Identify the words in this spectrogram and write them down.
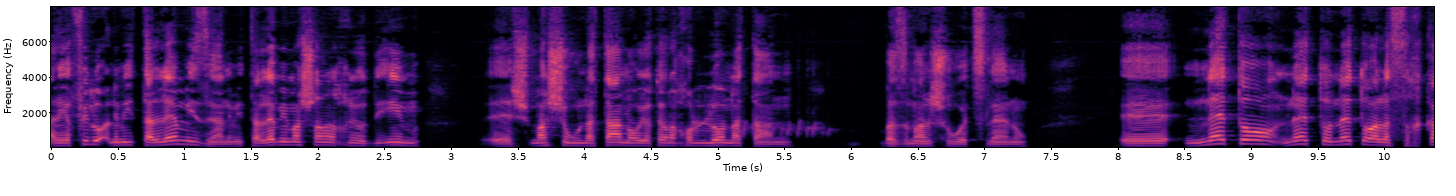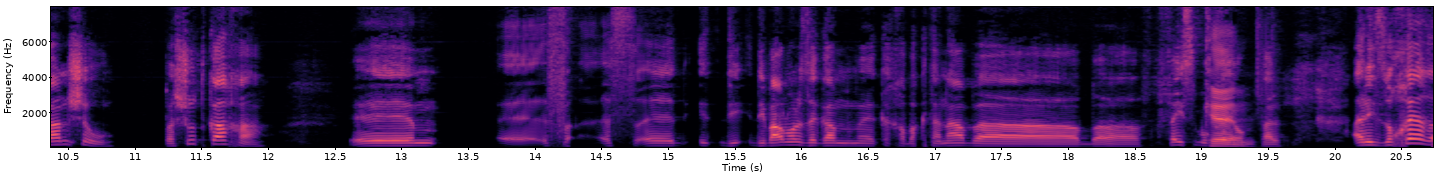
אני אפילו, אני מתעלם מזה, אני מתעלם ממה שאנחנו יודעים, מה שהוא נתן, או יותר נכון לא נתן, בזמן שהוא אצלנו. אה, נטו, נטו, נטו על השחקן שהוא, פשוט ככה, אה, אה, דיברנו על זה גם אה, ככה בקטנה בפייסבוק כן. היום טל. אני זוכר,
